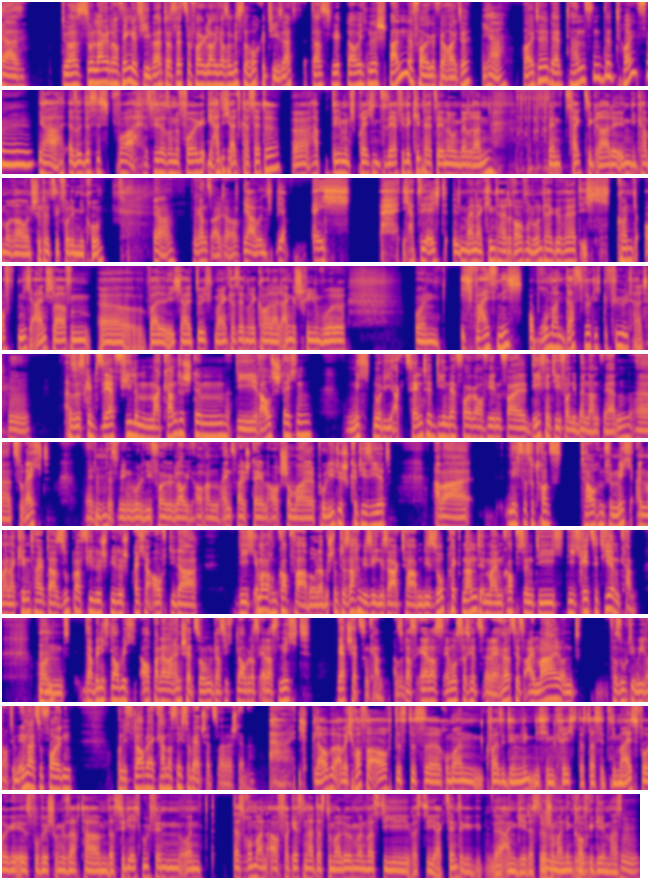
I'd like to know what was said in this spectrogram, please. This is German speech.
Ja, du hast so lange drauf hingefiebert. Das letzte Folge, glaube ich, auch so ein bisschen hochgeteasert. Das wird, glaube ich, eine spannende Folge für heute. Ja. Heute der tanzende Teufel. Ja, also das ist, boah, das ist wieder so eine Folge, die hatte ich als Kassette, äh, habe dementsprechend sehr viele Kindheitserinnerungen daran. Sven zeigt sie gerade in die Kamera und schüttelt sie vor dem Mikro. Ja, eine ganz alte auch. Ja, und ja, ich, ich habe sie echt in meiner Kindheit rauf und runter gehört. Ich konnte oft nicht einschlafen, äh, weil ich halt durch meinen Kassettenrekorder halt angeschrien wurde. Und ich weiß nicht, ob Roman das wirklich gefühlt hat. Mhm. Also es gibt sehr viele markante Stimmen, die rausstechen. Nicht nur die Akzente, die in der Folge auf jeden Fall definitiv von ihr benannt werden, äh, zu Recht. Mhm. Deswegen wurde die Folge, glaube ich, auch an ein, zwei Stellen auch schon mal politisch kritisiert. Aber nichtsdestotrotz tauchen für mich in meiner Kindheit da super viele Spiele Sprecher auf, die da, die ich immer noch im Kopf habe oder bestimmte Sachen, die sie gesagt haben, die so prägnant in meinem Kopf sind, die ich, die ich rezitieren kann. Mhm. Und da bin ich, glaube ich, auch bei deiner Einschätzung, dass ich glaube, dass er das nicht wertschätzen kann. Also, dass er das, er muss das jetzt, oder er hört es jetzt einmal und versucht irgendwie auch dem Inhalt zu folgen. Und ich glaube, er kann das nicht so wertschätzen an der Stelle. Ah, ich glaube, aber ich hoffe auch, dass das äh, Roman quasi den Link nicht hinkriegt, dass das jetzt die Mais-Folge ist, wo wir schon gesagt haben, dass wir die echt gut finden und dass Roman auch vergessen hat, dass du mal irgendwann was die, was die Akzente äh, angeht, dass du mhm. da schon mal einen Link drauf mhm. gegeben hast. Mhm.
